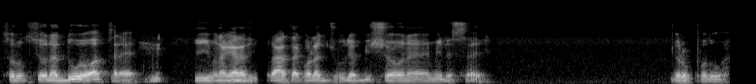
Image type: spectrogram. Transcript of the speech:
soluzione a due o a tre di una gara di durata con la Giulia Biscione 1006, gruppo 2.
